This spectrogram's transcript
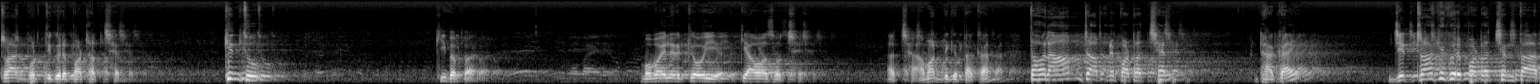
ট্রাক ভর্তি করে পাঠাচ্ছেন। কিন্তু কি ব্যাপার? মোবাইলের কেউ কি আওয়াজ হচ্ছে? আচ্ছা আমার দিকে তাকান। তাহলে আমটা আপনি পাঠাচ্ছেন ঢাকায়। যে ট্রাকে করে পাঠাচ্ছেন তার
